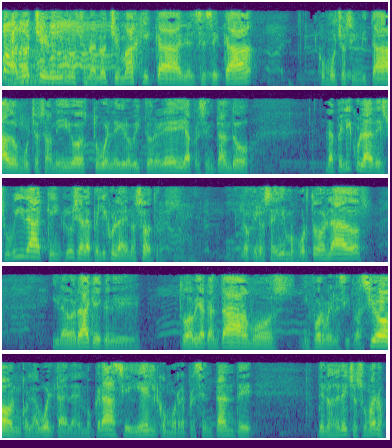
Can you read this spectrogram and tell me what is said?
Anoche vivimos una noche mágica en el CCK con muchos invitados, muchos amigos. Tuvo el negro Víctor Heredia presentando la película de su vida que incluye a la película de nosotros. Lo que lo seguimos por todos lados y la verdad que, todavía cantamos informe de la situación con la vuelta de la democracia y él como representante de los derechos humanos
